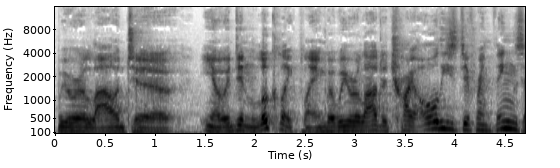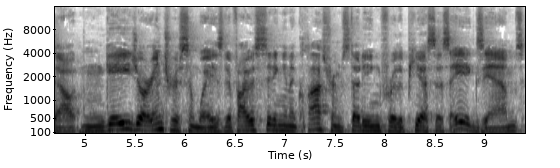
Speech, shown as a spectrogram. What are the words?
We were allowed to, you know, it didn't look like playing, but we were allowed to try all these different things out and engage our interests in ways that if I was sitting in a classroom studying for the PSSA exams,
